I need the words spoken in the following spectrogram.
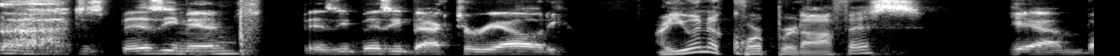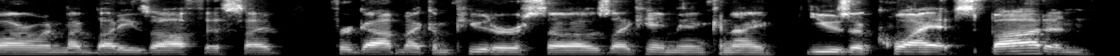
Ah, just busy, man. Busy, busy. Back to reality. Are you in a corporate office? Yeah, I'm borrowing my buddy's office. I forgot my computer, so I was like, "Hey, man, can I use a quiet spot?" And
